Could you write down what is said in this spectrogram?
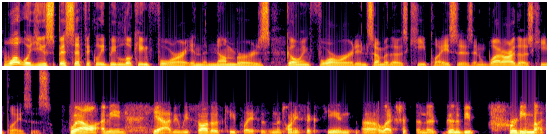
What would you specifically be looking for in the numbers going forward in some of those key places, and what are those key places? Well, I mean, yeah, I mean, we saw those key places in the 2016 uh, election, and they're going to be pretty much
